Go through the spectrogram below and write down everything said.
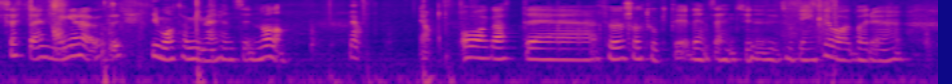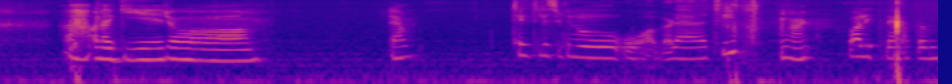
sett av endringer, er at de må ta mye mer hensyn nå, da. Ja. Ja, Og at eh, før så tok de Det eneste hensynet de tok, egentlig, var bare eh, allergier og Ja. Tenkte liksom ikke noe over det typ. Nei. Det var litt mer at de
